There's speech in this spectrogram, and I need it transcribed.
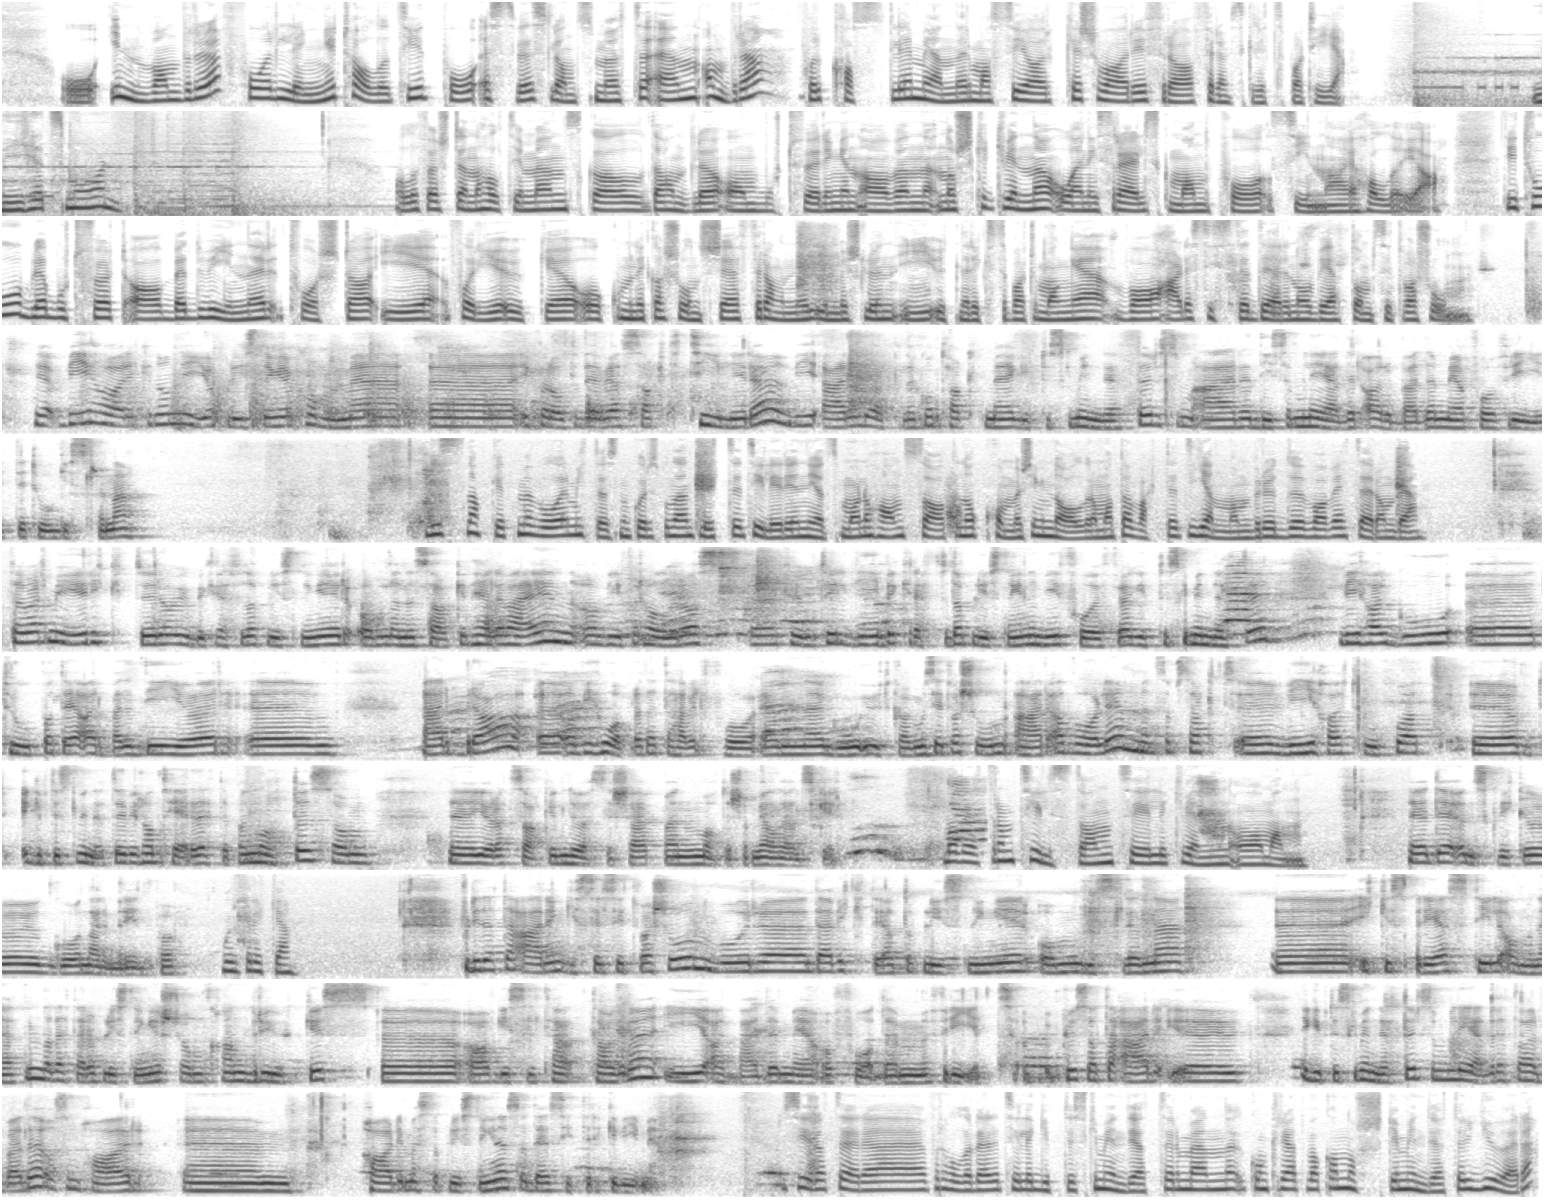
Og innvandrere får lengre taletid på SVs landsmøte enn andre. Forkastelig, mener Masiyar Keshvari fra Fremskrittspartiet. Aller først denne halvtimen skal det handle om bortføringen av en norsk kvinne og en israelsk mann på Sinai-halvøya. De to ble bortført av beduiner torsdag i forrige uke, og kommunikasjonssjef Ragnhild Immerslund i Utenriksdepartementet, hva er det siste dere nå vet om situasjonen? Ja, vi har ikke noen nye opplysninger å komme med eh, i forhold til det vi har sagt tidligere. Vi er i løpende kontakt med egyptiske myndigheter, som er de som leder arbeidet med å få frigitt de to gislene. Vi snakket med vår Midtøsten-korrespondent litt tidligere i Nyhetsmorgen, og han sa at det nå kommer signaler om at det har vært et gjennombrudd. Hva vet dere om det? Det har vært mye rykter og ubekreftede opplysninger om denne saken hele veien. og Vi forholder oss eh, kun til de bekreftede opplysningene vi får fra egyptiske myndigheter. Vi har god uh, tro på at det arbeidet de gjør, uh, er bra, eh, og vi håper at dette her vil få en eh, god utgang. Men situasjonen er alvorlig. Men som sagt, eh, vi har tro på at egyptiske myndigheter vil håndtere dette på en måte som gjør at saken løser seg på en måte som vi alle ønsker. Hva vet dere om tilstanden til kvinnen og mannen? Det ønsker vi ikke å gå nærmere inn på. Hvorfor ikke? Fordi dette er en gisselsituasjon hvor det er viktig at opplysninger om gislene ikke spres til allmennheten, da dette er opplysninger som kan brukes eh, av gisseltakere i arbeidet med å få dem frigitt. Pluss at det er eh, egyptiske myndigheter som leder dette arbeidet, og som har, har de meste opplysningene, så det sitter ikke vi med. Du sier at dere forholder dere til egyptiske myndigheter, men konkret, hva kan norske myndigheter gjøre?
